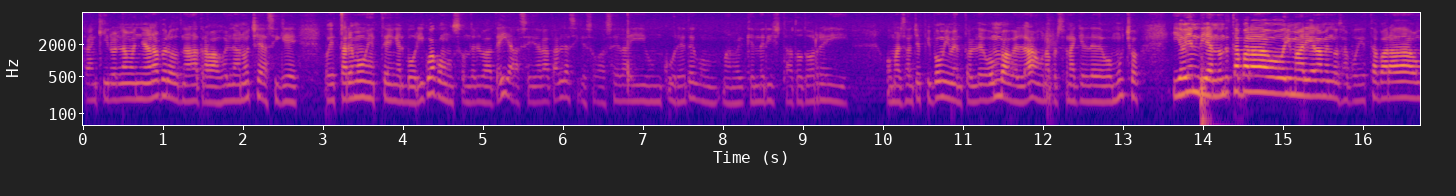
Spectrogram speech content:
tranquilo en la mañana, pero nada, trabajo en la noche, así que hoy estaremos este, en el Boricua con Son del Batey a las 6 de la tarde, así que eso va a ser ahí un curete con Manuel Kenderich, Tato Torres y Omar Sánchez Pipo, mi mentor de bomba, ¿verdad? Una persona a quien le debo mucho. Y hoy en día, ¿en dónde está parada hoy Mariela Mendoza? Pues está parada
